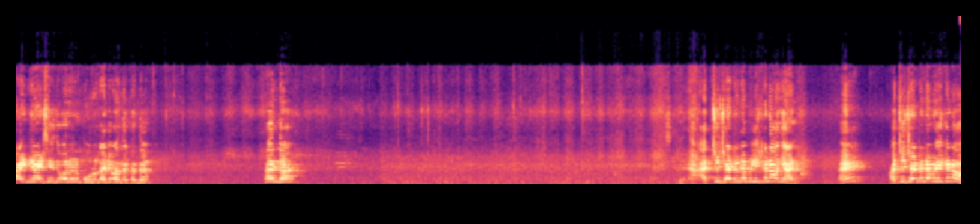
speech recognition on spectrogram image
കഴിഞ്ഞ ആഴ്ച ഇതുപോലെ ഒരു മുറുകൽ വന്നേക്കുന്നത് എന്താ? അച്ചു ചേട്ടനെ വിളിക്കണോ ഞാൻ? ഏ? അച്ചുചേട്ടനെ വിളിക്കണോ?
